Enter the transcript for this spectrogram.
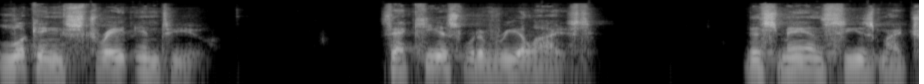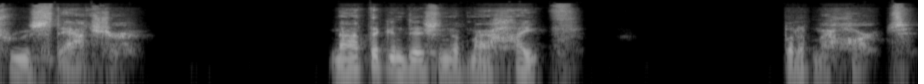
looking straight into you. Zacchaeus would have realized this man sees my true stature, not the condition of my height, but of my heart.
